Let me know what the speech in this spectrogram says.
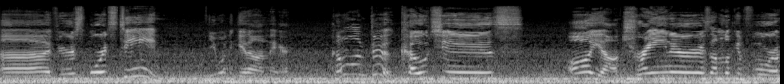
Uh, if you're a sports team, you want to get on there. Come on through. Coaches, all y'all trainers. I'm looking for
